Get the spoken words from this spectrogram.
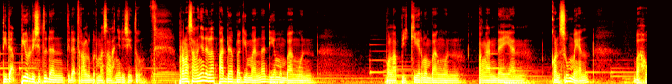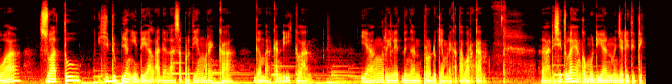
Tidak pure di situ dan tidak terlalu bermasalahnya di situ. Permasalahannya adalah pada bagaimana dia membangun pola pikir, membangun pengandaian konsumen bahwa suatu hidup yang ideal adalah seperti yang mereka gambarkan di iklan yang relate dengan produk yang mereka tawarkan. Nah, di situlah yang kemudian menjadi titik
